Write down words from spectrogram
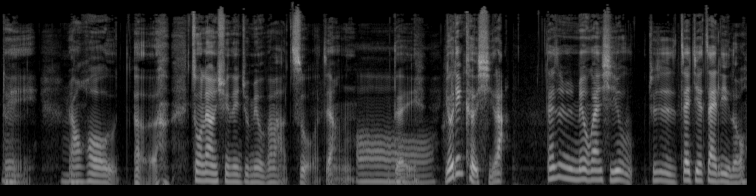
对，然后呃，重量训练就没有办法做，这样，哦，对，有点可惜啦，但是没有关系，就是再接再厉喽。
